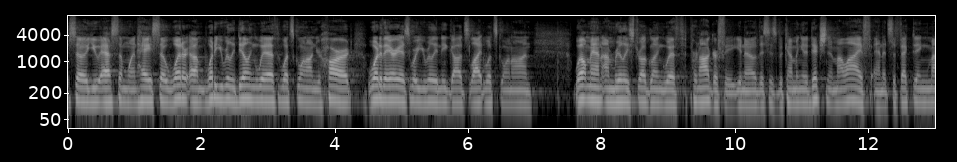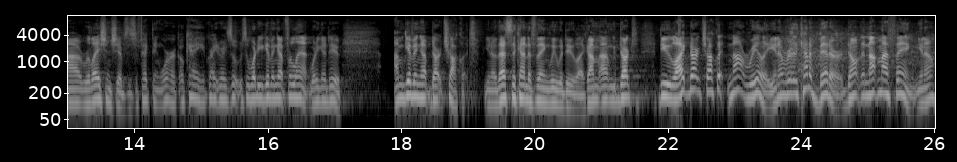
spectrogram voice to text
So you ask someone, "Hey, so what are um, what are you really dealing with? What's going on in your heart? What are the areas where you really need God's light? What's going on?" Well, man, I'm really struggling with pornography. You know, this is becoming an addiction in my life, and it's affecting my relationships. It's affecting work. Okay, great. great. So, so what are you giving up for Lent? What are you going to do? I'm giving up dark chocolate. You know, that's the kind of thing we would do. Like, I'm, I'm dark. Do you like dark chocolate? Not really. You know, really kind of bitter. Don't, not my thing. You know,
